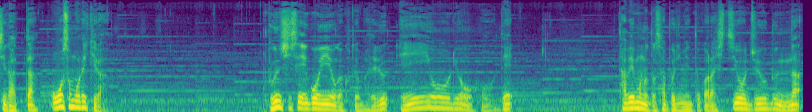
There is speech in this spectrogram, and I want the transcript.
違ったオーソモレキュラー。分子整合栄養学と呼ばれる栄養療法で食べ物とサプリメントから必要十分な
